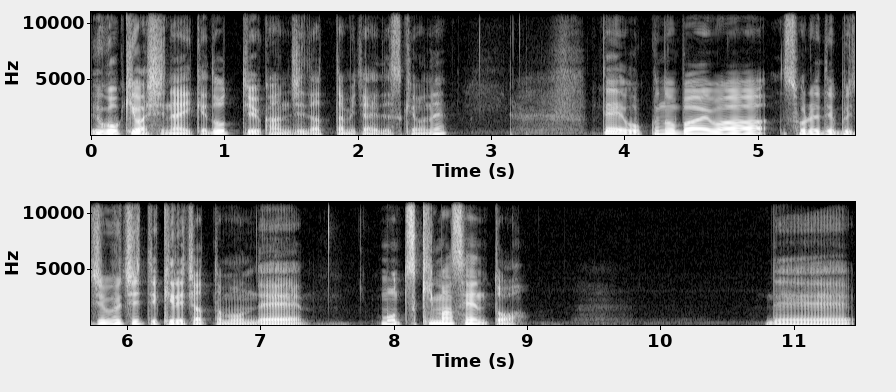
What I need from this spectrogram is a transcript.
動きはしないけどっていう感じだったみたいですけどね。で僕の場合はそれでブチブチって切れちゃったもんでもうつきませんと。で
